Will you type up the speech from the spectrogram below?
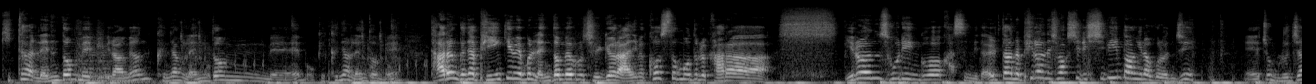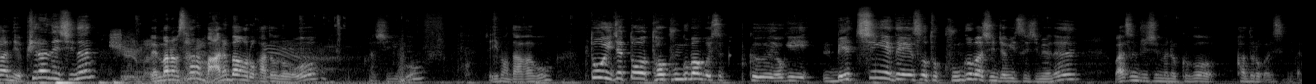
기타 랜덤 맵이라면 그냥 랜덤 맵 오케이 그냥 랜덤 맵. 다른 그냥 비인기 맵은 랜덤 맵으로 즐겨라 아니면 커스텀 모드를 가라. 이런 소리인 것 같습니다. 일단은 피라네시 확실히 12인방이라 그런지 예, 좀 루즈하네요. 피라넷이는 웬만하면 사람 많은 방으로 가도록 하시고 자, 이 방 나가고. 또 이제 또 더 궁금한 거 있어 그 여기 매칭에 대해서 더 궁금하신 점 있으시면은 말씀 주시면은 그거 가도록 하겠습니다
